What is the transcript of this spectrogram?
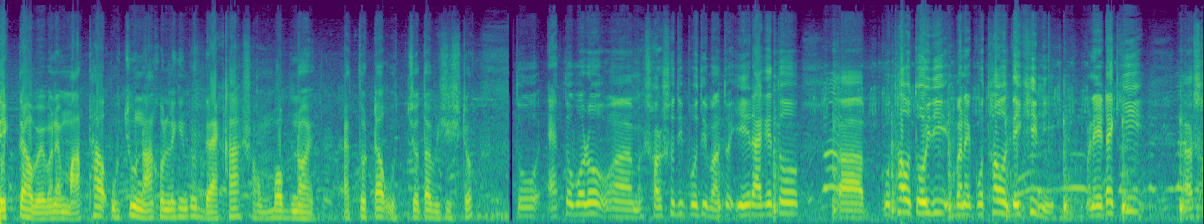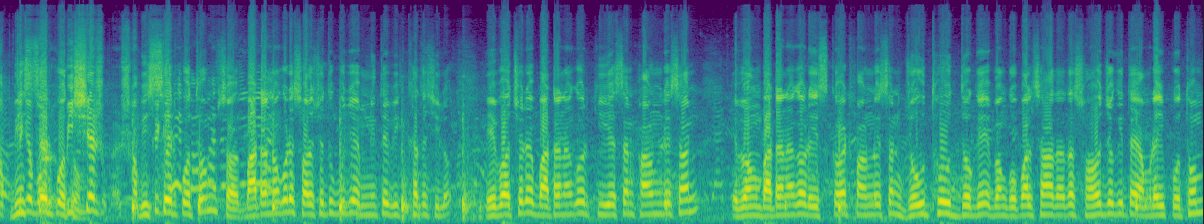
দেখতে হবে। মানে মাথা উঁচু না করলে কিন্তু দেখা সম্ভব নয়, এতটা উচ্চতা বিশিষ্ট। তো এত বড় সরস্বতী প্রতিমা, তো এর আগে তো কোথাও তৈরি মানে কোথাও দেখিনি। মানে এটা কি বিশ্বের প্রথম। বিশ্বের প্রথম বাটানগরে সরস্বতী পুজো এমনিতে বিখ্যাত ছিল। এবছরে বাটানগর ক্রিয়েশন ফাউন্ডেশন এবং বাটানগর স্কোয়াড ফাউন্ডেশন যৌথ উদ্যোগে এবং গোপাল সাহা দাদার সহযোগিতায় আমরা এই প্রথম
